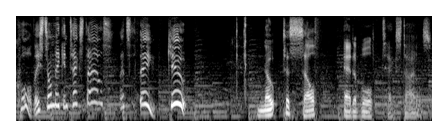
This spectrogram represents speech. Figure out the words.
cool. They still making textiles? That's the thing. Cute. Note to self edible textiles.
